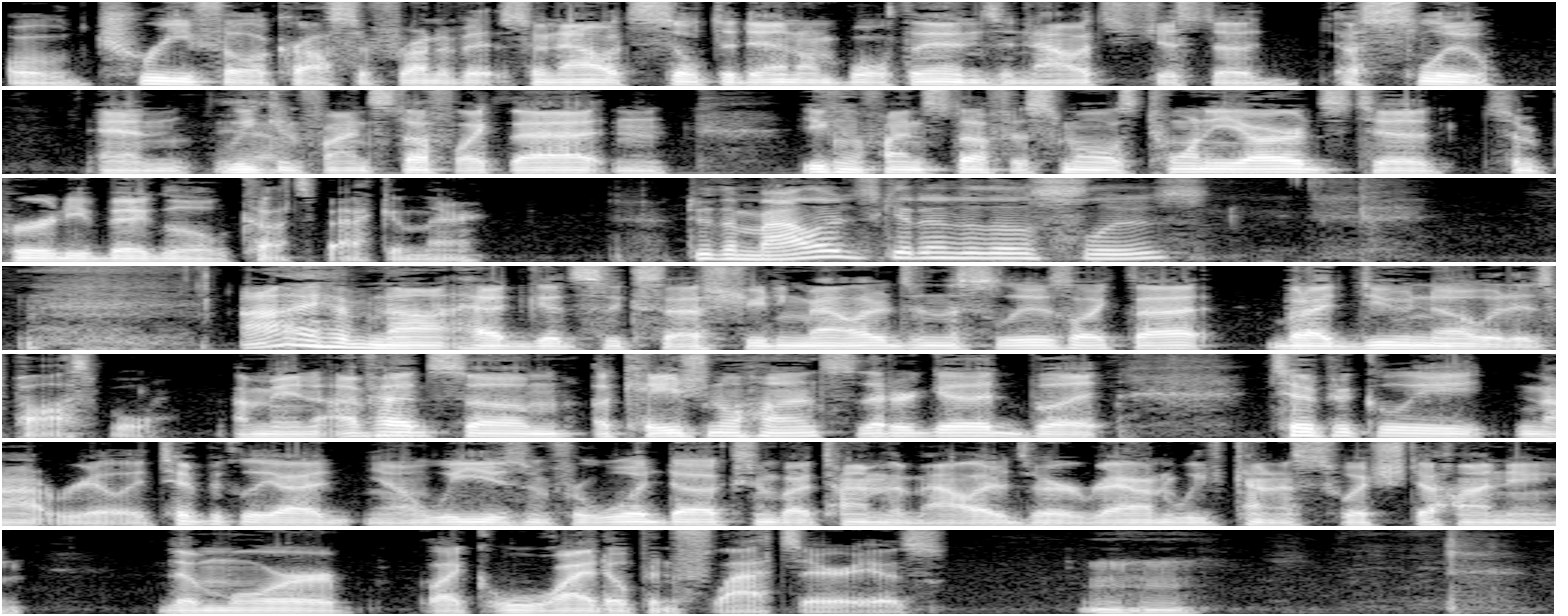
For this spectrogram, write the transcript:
a tree fell across the front of it. So now it's silted in on both ends and now it's just a, a slough. And we can find stuff like that and you can find stuff as small as 20 yards to some pretty big little cuts back in there Do the mallards get into those sloughs? I have not had good success shooting mallards in the sloughs like that, but I do know it is possible. I mean, I've had some occasional hunts that are good, but typically not really. Typically, I you know we use them for wood ducks, and by the time the mallards are around, we've kind of switched to hunting the more like wide open flats areas. Mm-hmm.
